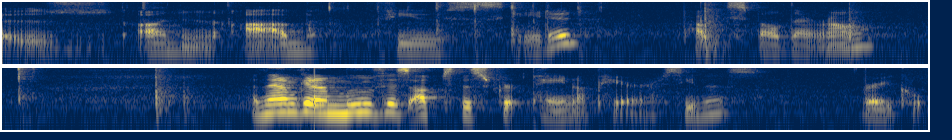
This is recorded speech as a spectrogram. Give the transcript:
as unobfuscated. Probably spelled that wrong. And then I'm going to move this up to the script pane up here. See this? Very cool.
